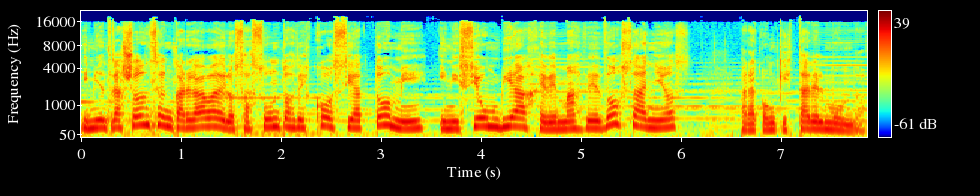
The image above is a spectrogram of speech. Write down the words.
Y mientras John se encargaba de los asuntos de Escocia, Tommy inició un viaje de más de dos años para conquistar el mundo.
